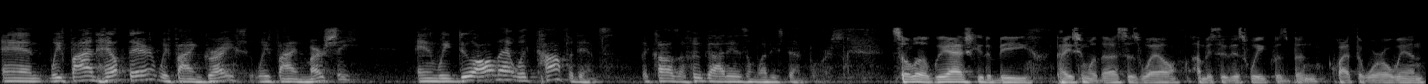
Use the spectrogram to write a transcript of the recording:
And we find help there, we find grace, we find mercy, and we do all that with confidence because of who God is and what he's done for us. So look, we ask you to be patient with us as well. Obviously, this week has been quite the whirlwind.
